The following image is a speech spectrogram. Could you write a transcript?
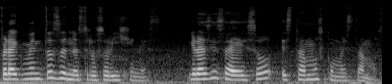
fragmentos de nuestros orígenes. Gracias a eso estamos como estamos.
